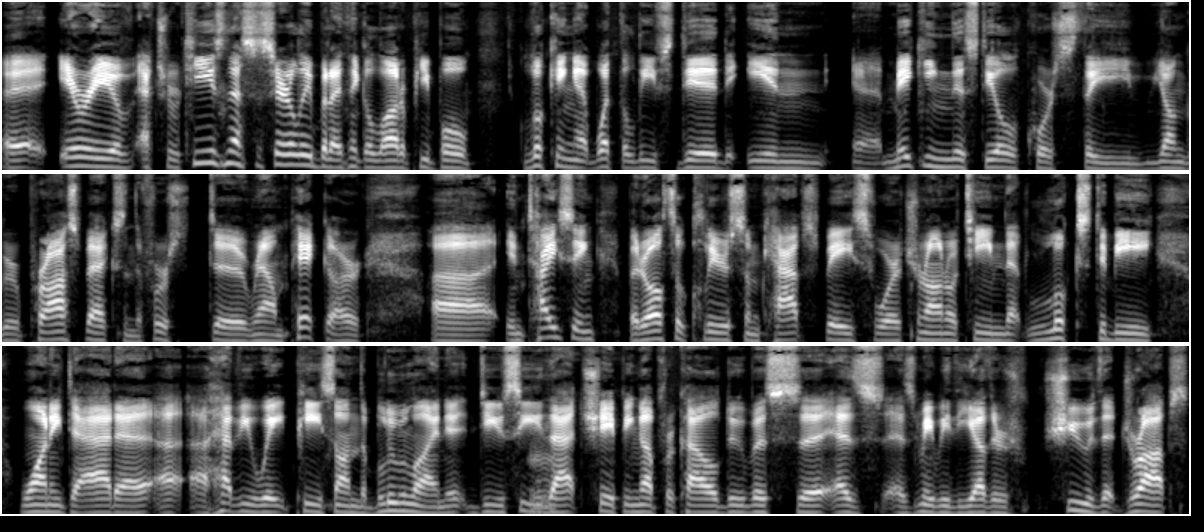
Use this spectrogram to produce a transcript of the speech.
uh, area of expertise necessarily, but I think a lot of people looking at what the Leafs did in uh, making this deal, of course, the younger prospects and the first uh, round pick are uh, enticing, but it also clears some cap space for a Toronto team that looks to be wanting to add a, a heavyweight piece on the blue line. Uh, do you see mm-hmm. that shaping up for Kyle Dubas uh, as as maybe the other shoe that drops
